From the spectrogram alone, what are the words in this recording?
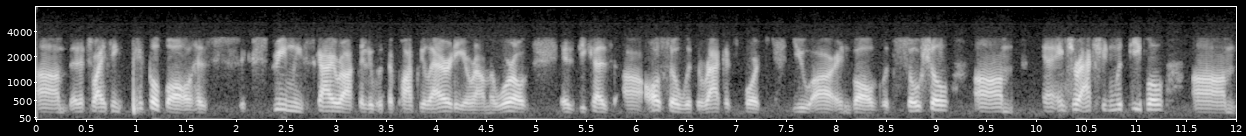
um, that's why I think pickleball has extremely skyrocketed with the popularity around the world. Is because uh, also with the racket sports, you are involved with social um, interaction with people. Um,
